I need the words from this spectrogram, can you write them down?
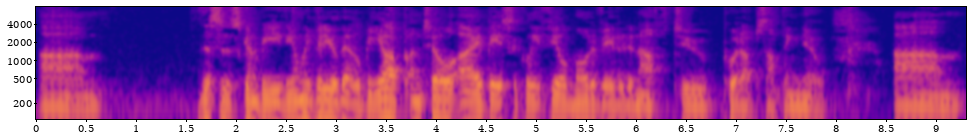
Um, this is going to be the only video that'll be up until I basically feel motivated enough to put up something new. Um,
